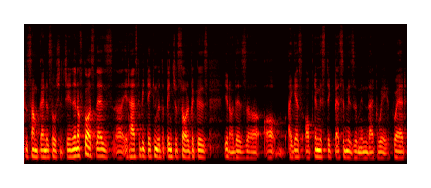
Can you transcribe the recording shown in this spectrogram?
to some kind of social change? And of course there's uh, it has to be taken with a pinch of salt because you know there's a, a I guess optimistic pessimism in that way where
